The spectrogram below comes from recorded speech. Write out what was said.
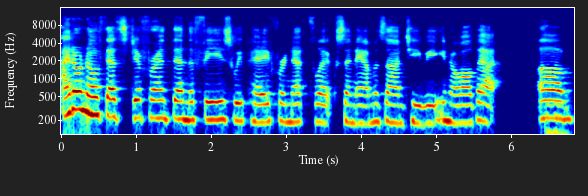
I don't know if that's different than the fees we pay for Netflix and Amazon TV, you know, all that. Um,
